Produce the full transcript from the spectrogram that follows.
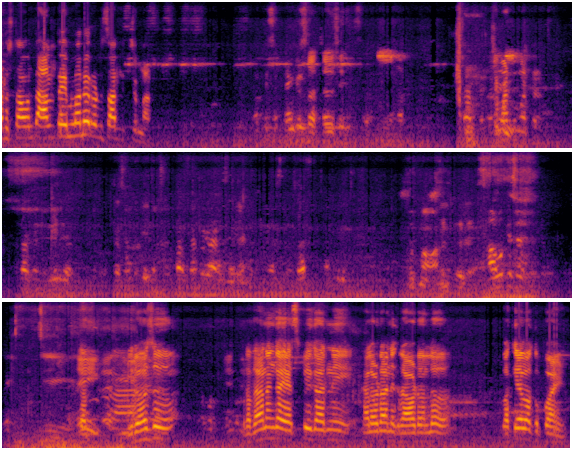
నడుస్తా ఉంది. వాళ్ళ టైంలోనే రెండు సార్లు ఇచ్చున్నారు. ఈరోజు ప్రధానంగా ఎస్పీ గారిని కలవడానికి రావడంలో ఒకే ఒక పాయింట్.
